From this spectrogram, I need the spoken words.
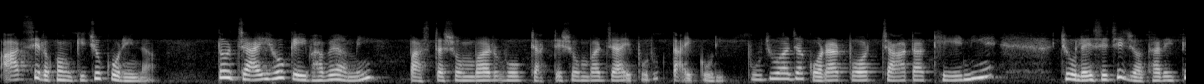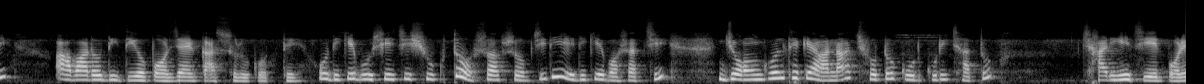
আর সেরকম কিছু করি না। তো যাই হোক, এইভাবে আমি পাঁচটা সোমবার হোক, চারটে সোমবার যাই পড়ুক, তাই করি। পুজো আজা করার পর চাটা খেয়ে নিয়ে চলে এসেছি যথারীতি। আবারও দ্বিতীয় পর্যায়ের কাজ শুরু করতে। ওদিকে বসিয়েছি শুক্তো, সব সবজি দিয়ে এদিকে বসাচ্ছি। জঙ্গল থেকে আনা ছোট কুরকুরি ছাতু ছাড়িয়েছি এরপরে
